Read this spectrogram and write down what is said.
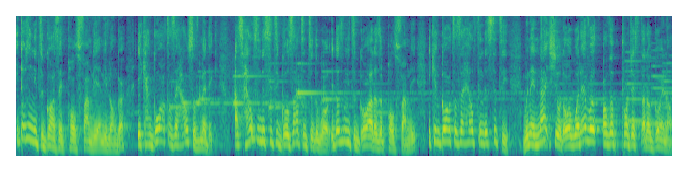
it doesn't need to go as a Paul's family any longer. It can go out as a House of Medic. As Health in the City goes out into the world, it doesn't need to go out as a Paul's family. It can go out as a Health in the City with a Night Shield or whatever other projects that are going on.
